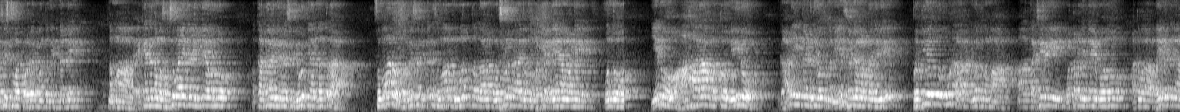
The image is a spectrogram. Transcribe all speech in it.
ವಿಶಿಷ್ಟವಾಗಿ ಕೊಡಬೇಕು ಅಂತ ನಿಟ್ಟಿನಲ್ಲಿ ನಮ್ಮ, ಯಾಕೆಂದ್ರೆ ನಮ್ಮ ಸಚಿವಾಲಯದಲ್ಲಿ ಇಲ್ಲಿ ಅವರು ಕರ್ತವ್ಯ ನಿರ್ವಹಿಸಿ ನಿವೃತ್ತಿ ಆದ ನಂತರ ಸುಮಾರು ಇದ್ದಾಗ ಸುಮಾರು ಮೂವತ್ತ ನಾಲ್ಕು ವರ್ಷಗಳ ಕಾಲ ಇದೊಂದು ಬಗ್ಗೆ ಅಧ್ಯಯನ ಮಾಡಿ ಒಂದು ಏನು ಆಹಾರ ಮತ್ತು ನೀರು ಗಾಳಿಯಿಂದ ಹಿಡಿದು ಇವತ್ತು ನಾವು ಏನು ಸೇವೆ ಮಾಡ್ತಾ ಇದ್ದೀವಿ, ಪ್ರತಿಯೊಂದು ಕೂಡ ಇವತ್ತು ನಮ್ಮ ಕಚೇರಿ ಒತ್ತಡದಿಂದ ಇರ್ಬೋದು ಅಥವಾ ದೈನಂದಿನ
